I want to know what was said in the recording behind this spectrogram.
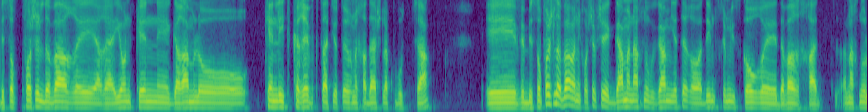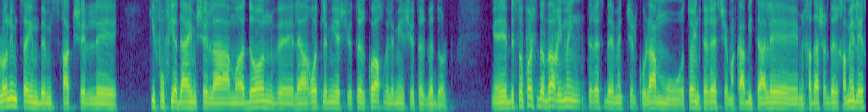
שבסופו של דבר אה, הריאיון כן אה, גרם לו כן להתקרב קצת יותר מחדש לקבוצה. אה, ובסופו של דבר אני חושב שגם אנחנו וגם יתר האוהדים צריכים לזכור אה, דבר אחד, אנחנו לא נמצאים במשחק של אה, כיפוף ידיים של המועדון ולהראות למי יש יותר כוח ולמי יש יותר גדול. בסופו של דבר אם האינטרס באמת של כולם הוא אותו אינטרס שמכבי תעלה מחדש על דרך המלך,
